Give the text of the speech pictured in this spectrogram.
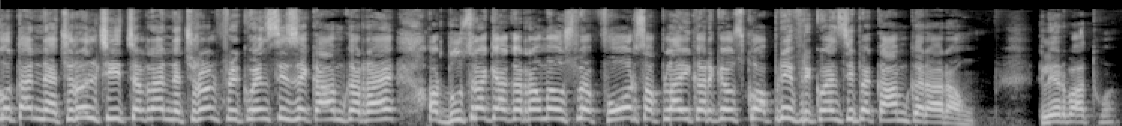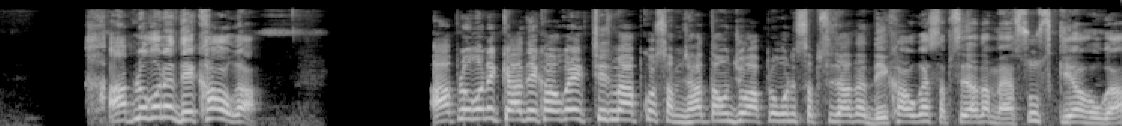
होता है नेचुरल चीज़ चल रहा है नेचुरल फ्रीक्वेंसी से काम कर रहा है और दूसरा क्या कर रहा हूँ मैं उसमें फोर्स अप्लाई करके उसको अपनी फ्रीक्वेंसी पे काम करा रहा हूँ। क्लियर बात हुआ? आप लोगों ने देखा होगा। आप लोगों ने क्या देखा होगा? एक चीज़ मैं आपको समझाता हूँ, जो आप लोगों ने सबसे ज़्यादा देखा होगा, सबसे ज़्यादा महसूस किया होगा,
